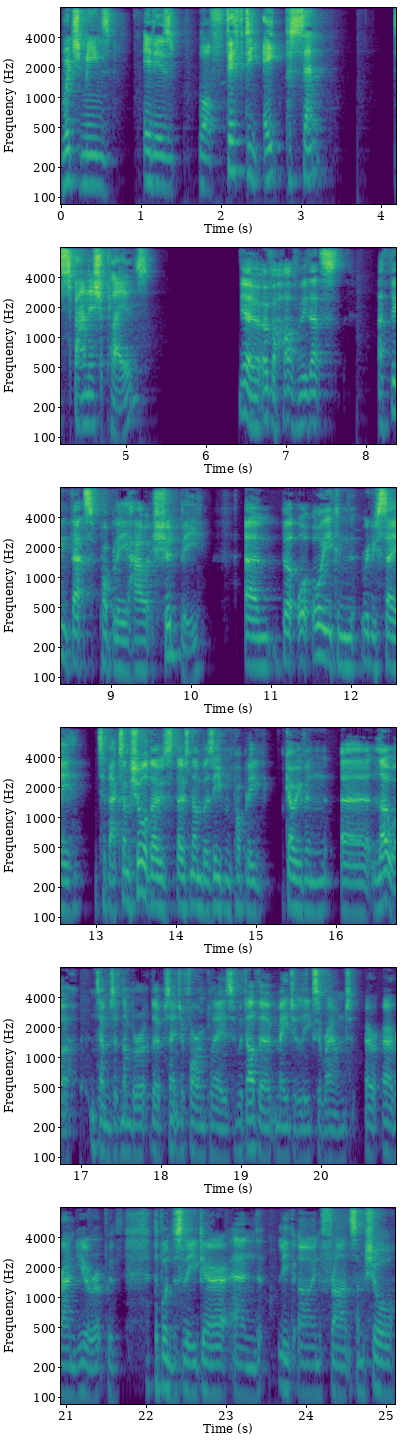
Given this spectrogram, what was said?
which means it is, well, 58% Spanish players. Yeah, over half. I mean, that's. I think that's probably how it should be. Um, but all, you can really say to that, because I'm sure those those numbers even probably go even uh, lower in terms of number of the percentage of foreign players with other major leagues around around Europe, with the Bundesliga and Ligue 1 in France. I'm sure.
